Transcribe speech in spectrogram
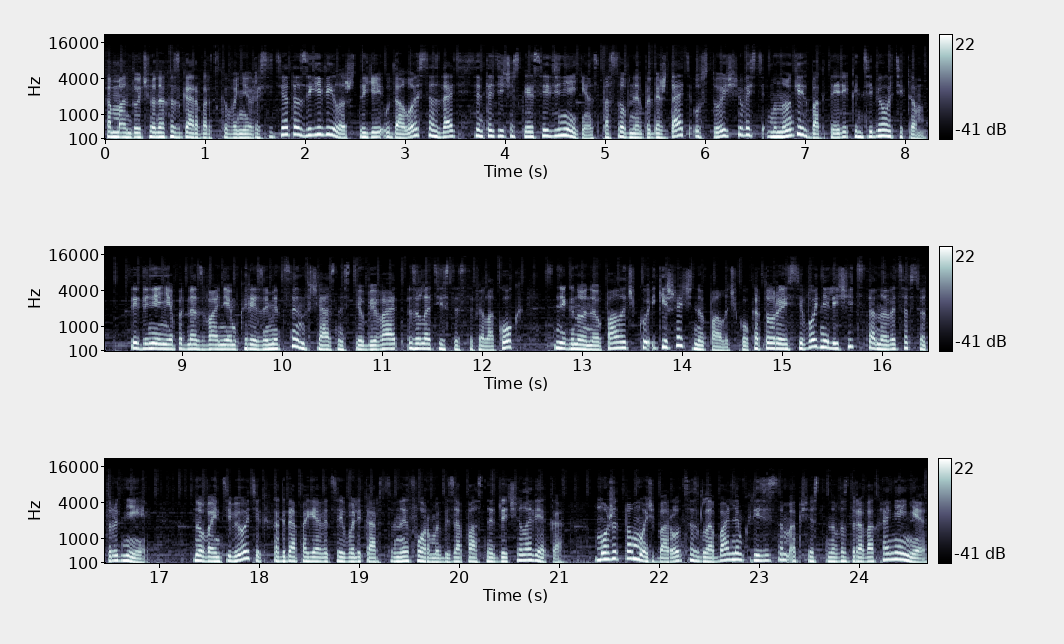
Команда ученых из Гарвардского университета заявила, что ей удалось создать синтетическое соединение, способное побеждать устойчивость многих бактерий к антибиотикам. Соединение под названием крезомицин, в частности, убивает золотистый стафилококк, снегнойную палочку и кишечную палочку, которые сегодня лечить становится все труднее. Новый антибиотик, когда появятся его лекарственные формы, безопасные для человека, может помочь бороться с глобальным кризисом общественного здравоохранения,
